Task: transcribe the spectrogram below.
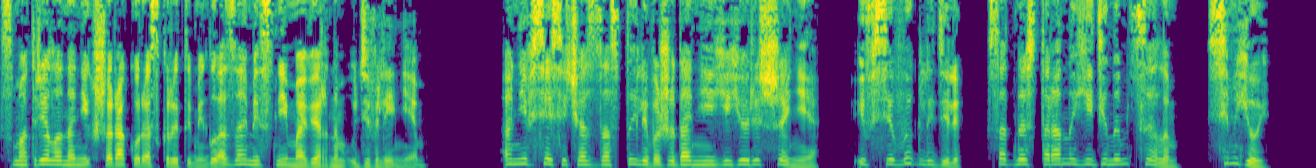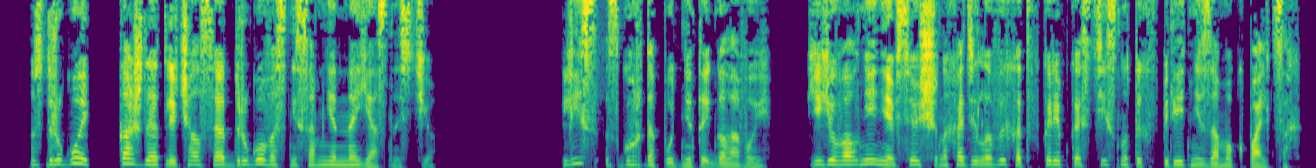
смотрела на них широко раскрытыми глазами с неимоверным удивлением. Они все сейчас застыли в ожидании ее решения, и все выглядели, с одной стороны, единым целым, семьей, с другой, каждый отличался от другого с несомненной ясностью. Лис с гордо поднятой головой. Ее волнение все еще находило выход в крепко стиснутых в передний замок пальцах.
